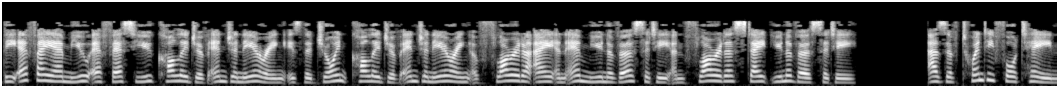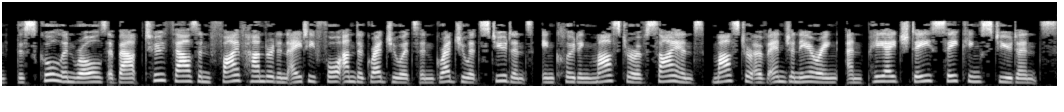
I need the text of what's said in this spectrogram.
The FAMU-FSU College of Engineering is the joint college of engineering of Florida A&M University and Florida State University. As of 2014, the school enrolls about 2,584 undergraduates and graduate students, including Master of Science, Master of Engineering, and PhD-seeking students.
